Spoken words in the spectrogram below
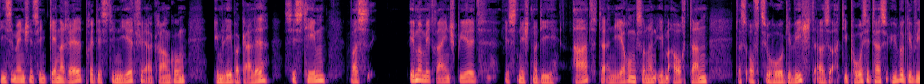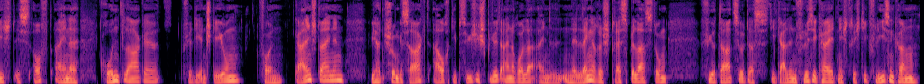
Diese Menschen sind generell prädestiniert für Erkrankungen im Leber-Galle-System. Was immer mit reinspielt, ist nicht nur die Art der Ernährung, sondern eben auch dann das oft zu hohe Gewicht, also Adipositas, Übergewicht, ist oft eine Grundlage für die Entstehung von Gallensteinen. Wir hatten schon gesagt, auch die Psyche spielt eine Rolle. Eine längere Stressbelastung führt dazu, dass die Gallenflüssigkeit nicht richtig fließen kann,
